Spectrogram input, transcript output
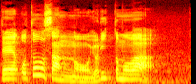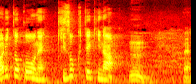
でお父さんの頼朝は割とこうね貴族的な、うん。ね、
